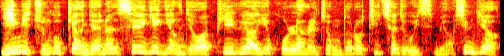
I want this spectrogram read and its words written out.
이미 중국 경제는 세계 경제와 비교하기 곤란할 정도로 뒤처지고 있으며 심지어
